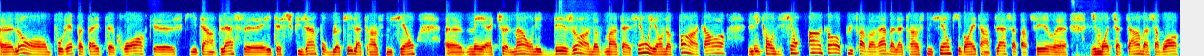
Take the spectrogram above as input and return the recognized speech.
euh, là, on pourrait peut-être croire que ce qui était en place euh, était suffisant pour bloquer la transmission, euh, mais actuellement, on est déjà en augmentation et on n'a pas encore les conditions encore plus favorables à la transmission qui vont être en place à partir du mois de septembre, à savoir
